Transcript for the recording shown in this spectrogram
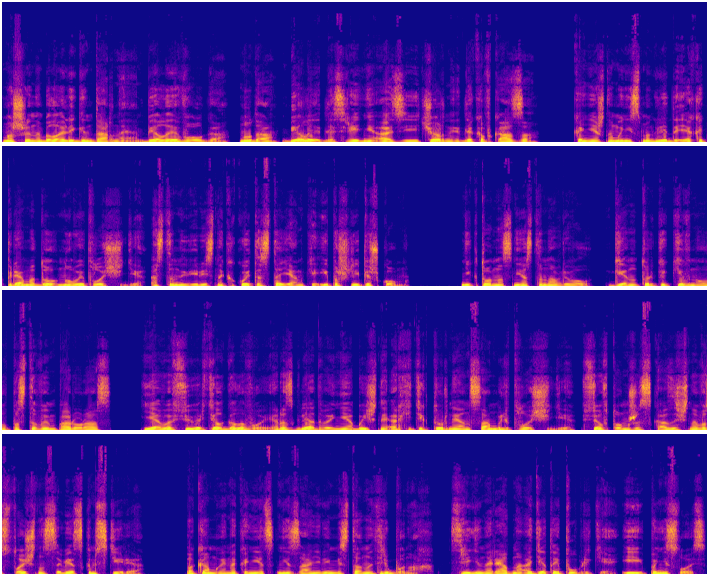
Машина была легендарная, белая «Волга». Ну да, белая для Средней Азии, черная для Кавказа. Конечно, мы не смогли доехать прямо до Новой площади, остановились на какой-то стоянке и пошли пешком. Никто нас не останавливал. Гена только кивнул постовым пару раз. Я вовсю вертел головой, разглядывая необычный архитектурный ансамбль площади, все в том же сказочно-восточно-советском стиле пока мы, наконец, не заняли места на трибунах среди нарядно одетой публики, и понеслось.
